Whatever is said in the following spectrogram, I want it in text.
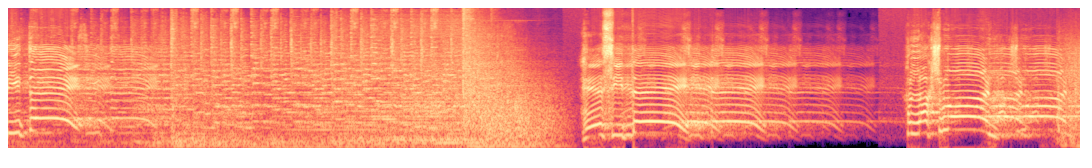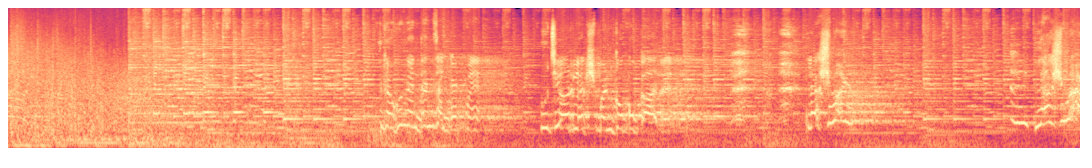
सीते हे सीते। लक्ष्मण। रघुनंदन संकट में मुझे और लक्ष्मण को पुकार रहे लक्ष्मण! लक्ष्मण!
